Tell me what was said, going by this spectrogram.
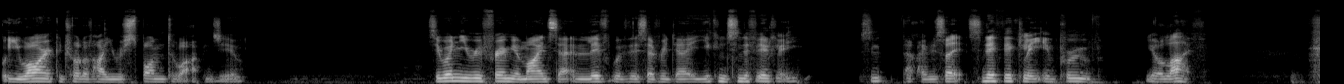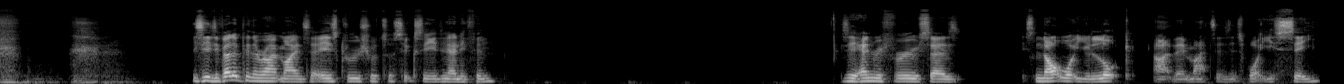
but you are in control of how you respond to what happens to you. See, when you reframe your mindset and live with this every day, you can significantly I can't even say it, significantly improve your life. you see, developing the right mindset is crucial to succeed in anything. You see, Henry Thoreau says, it's not what you look at that matters, it's what you see.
